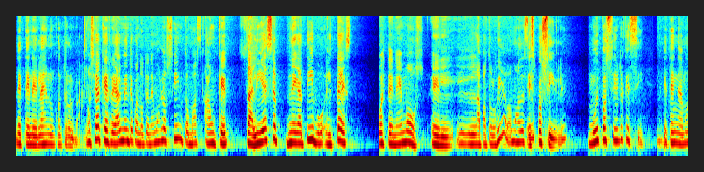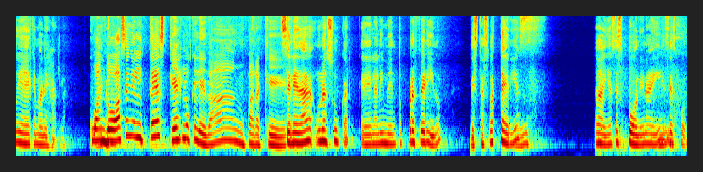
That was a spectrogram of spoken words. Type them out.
de tenerlas en un control bajo. O sea que realmente cuando tenemos los síntomas, aunque saliese negativo el test, pues tenemos el- la patología, vamos a decir. Es posible, muy posible que sí, que tengamos y hay que manejarla. Cuando hacen el test, ¿qué es lo que le dan para que... Se le da un azúcar, que es el alimento preferido de estas bacterias. Uf, Entonces, ellas se exponen ahí, se expo-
